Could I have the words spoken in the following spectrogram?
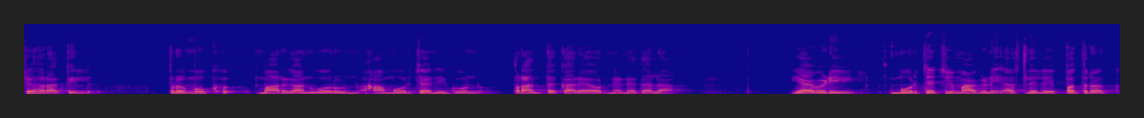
शहरातील प्रमुख मार्गांवरून हा मोर्चा निघून प्रांत कार्यावर नेण्यात आला. यावेळी मोर्चाची मागणी असलेले पत्रक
